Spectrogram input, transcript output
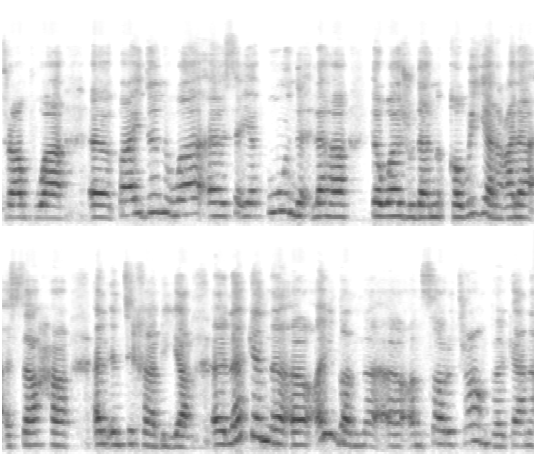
ترامب وبايدن وسيكون لها تواجدا قويا على الساحة. الانتخابية. لكن أيضا أنصار ترامب كان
